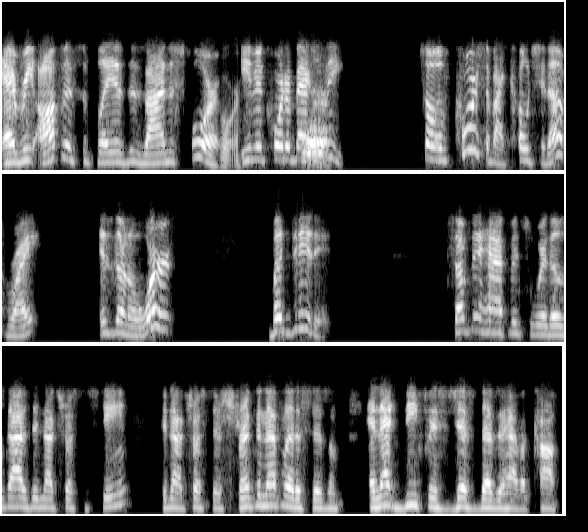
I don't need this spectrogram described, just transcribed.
Every offensive play is designed to score, sure. even quarterback sneak. So, of course, if I coach it up right, it's going to work. But did it? Something happened to where those guys did not trust the scheme did not trust their strength and athleticism, and that defense just doesn't have a confidence.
